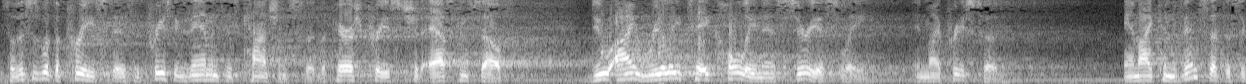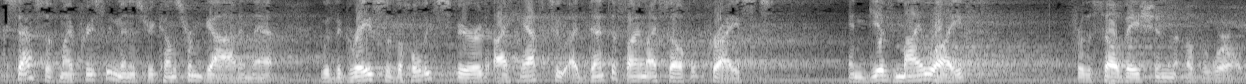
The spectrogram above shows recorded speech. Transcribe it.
So this is what the priest is. The priest examines his conscience. That the parish priest should ask himself, do I really take holiness seriously in my priesthood? Am I convinced that the success of my priestly ministry comes from God and that with the grace of the Holy Spirit, I have to identify myself with Christ and give my life for the salvation of the world.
